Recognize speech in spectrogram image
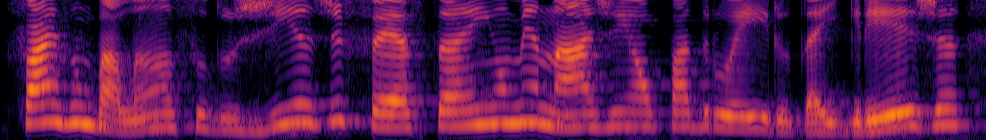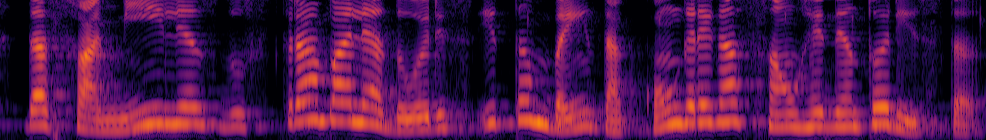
faz um balanço dos dias de festa em homenagem ao padroeiro da Igreja, das famílias, dos trabalhadores e também da congregação redentorista.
